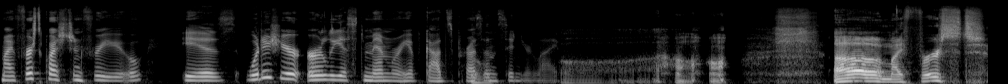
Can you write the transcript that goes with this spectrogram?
my first question for you is what is your earliest memory of God's presence in your life? uh, my first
